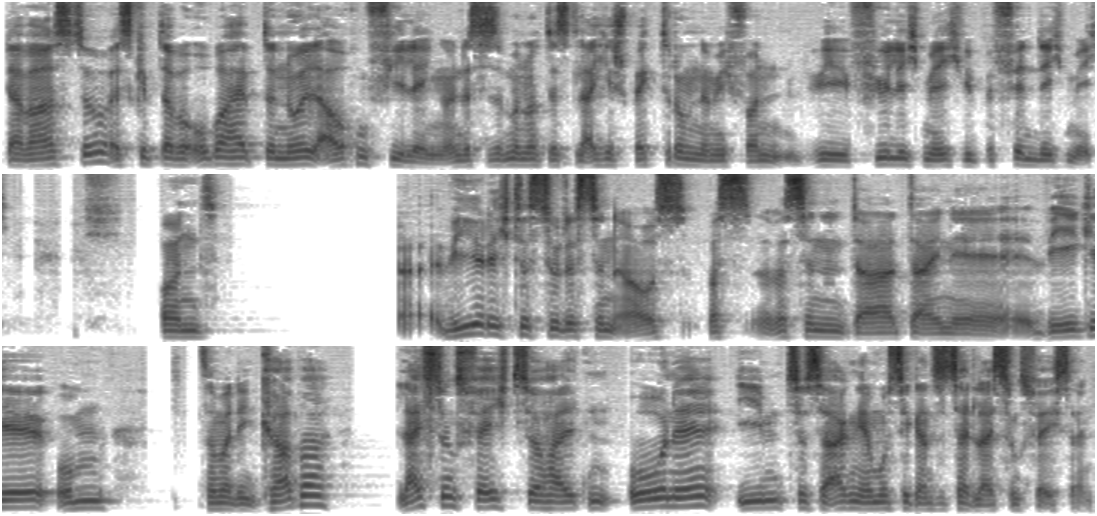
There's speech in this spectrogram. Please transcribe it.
da warst du. Es gibt aber oberhalb der Null auch ein Feeling. Und das ist immer noch das gleiche Spektrum, nämlich von wie fühle ich mich, wie befinde ich mich. Und äh, wie richtest du das denn aus? Was, was sind da deine Wege, um, sagen wir, den Körper leistungsfähig zu halten, ohne ihm zu sagen, er muss die ganze Zeit leistungsfähig sein?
